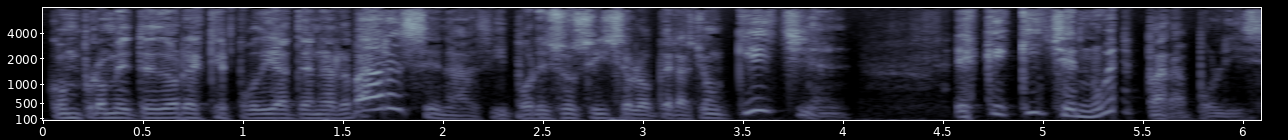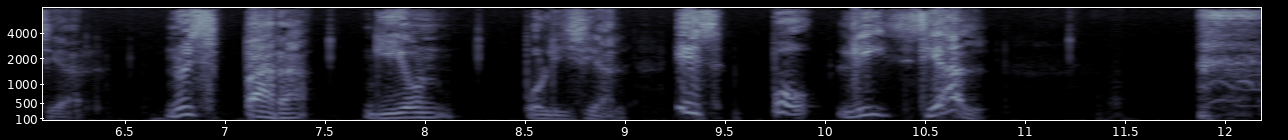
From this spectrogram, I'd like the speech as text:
comprometedores que podía tener Bárcenas, y por eso se hizo la operación Kitchen. Es que Kitchen no es para policial, no es para guion policial, es policial.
